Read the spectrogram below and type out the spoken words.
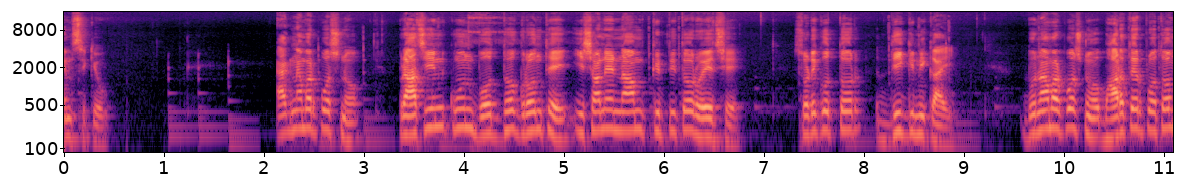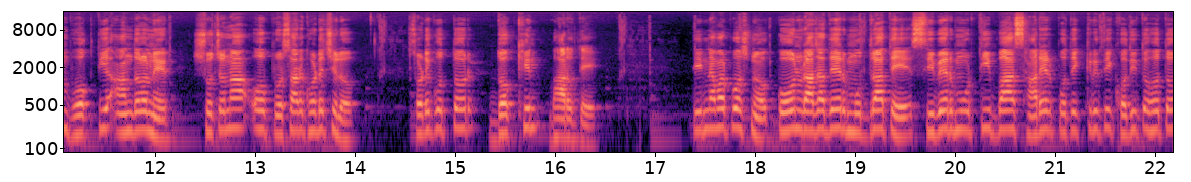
এমসিকিউ। এক নম্বর প্রশ্ন, প্রাচীন কোন বৌদ্ধ গ্রন্থে ঈশানের নাম কীর্তিত রয়েছে? সঠিক উত্তর দিগনিকায় দু নম্বর প্রশ্ন, ভারতের প্রথম ভক্তি আন্দোলনের সূচনা ও প্রসার ঘটেছিল সঠিক উত্তর দক্ষিণ ভারতে। তিন নম্বর প্রশ্ন, কোন রাজাদের মুদ্রাতে শিবের মূর্তি বা ষাঁড়ের প্রতিকৃতি খোদিত হতো?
